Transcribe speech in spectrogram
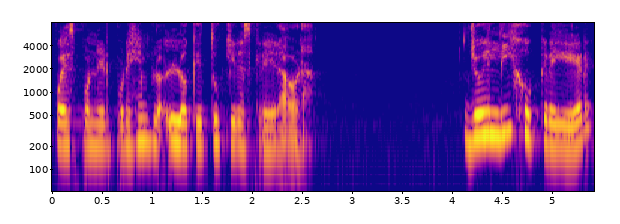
puedes poner, por ejemplo, lo que tú quieres creer ahora. Yo elijo creer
